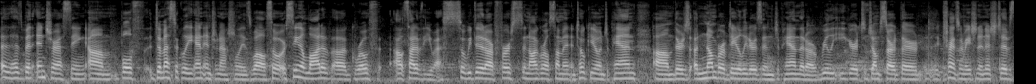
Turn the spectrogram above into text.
has been interesting, um, both domestically and internationally as well. So we're seeing a lot of uh, growth outside of the US. So we did our first inaugural summit in Tokyo in Japan. Um, there's a number of data leaders in Japan that are really eager to jumpstart their uh, transformation initiatives.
